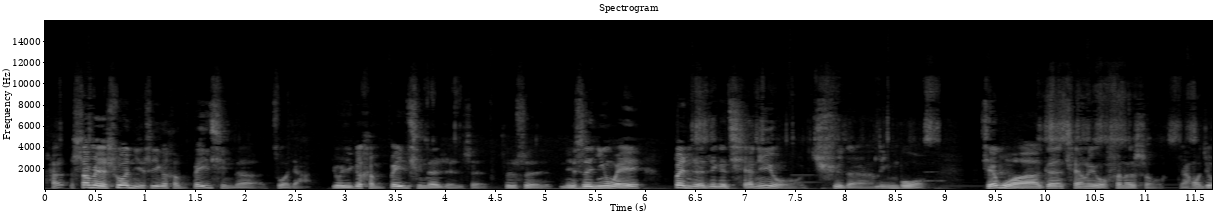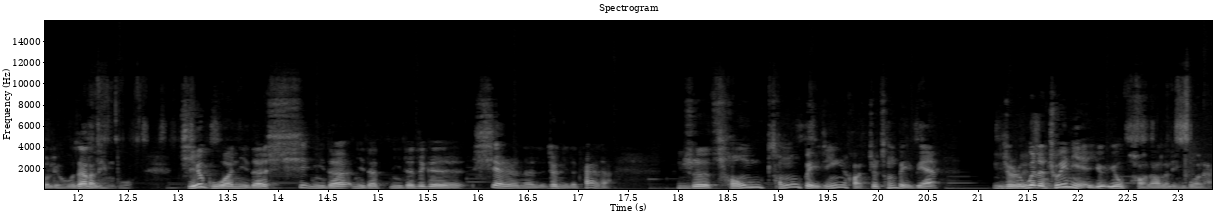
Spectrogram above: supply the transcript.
他上面说你是一个很悲情的作家，有一个很悲情的人生，就是你是因为。奔着这个前女友去的宁波，结果跟前女友分了手，然后就留在了宁波。结果你的现、你的、你的、你的这个现任的，就你的太太，是从从北京好，就从北边，就是为了追你，又又跑到了宁波来。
